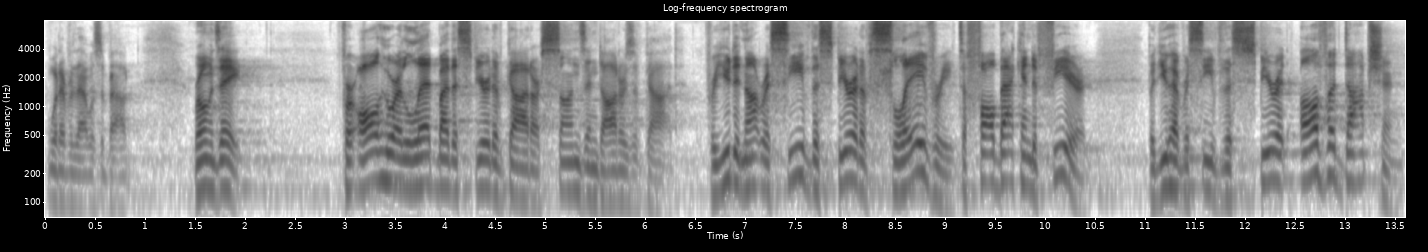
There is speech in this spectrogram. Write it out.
whatever that was about. Romans 8. For all who are led by the Spirit of God are sons and daughters of God. For you did not receive the spirit of slavery to fall back into fear, but you have received the spirit of adoption,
